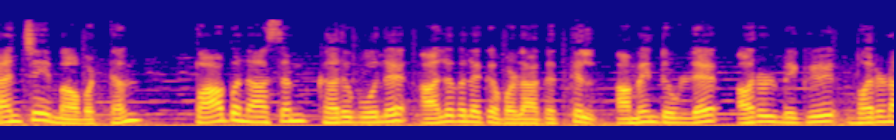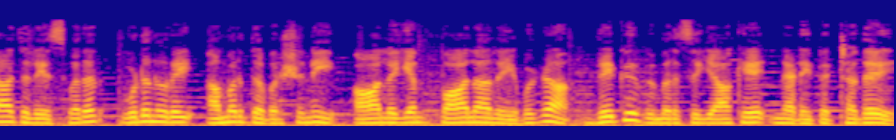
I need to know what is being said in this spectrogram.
தஞ்சை மாவட்டம் பாபநாசம் கருவூல அலுவலக வளாகத்தில் அமைந்துள்ள அருள்மிகு வருணாச்சலேஸ்வரர் உடனுரை அமிர்தவர்ஷினி ஆலயம் பாலாலய விழா வெகு விமரிசையாக நடைபெற்றது.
